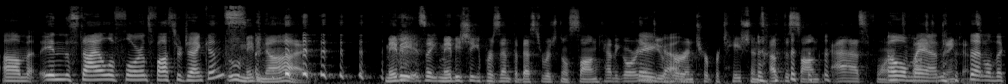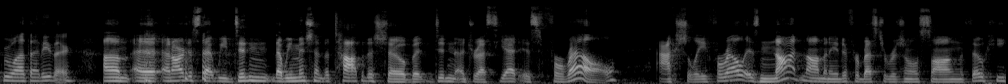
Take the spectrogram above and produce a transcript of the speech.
Um, in the style of Florence Foster Jenkins. Ooh, maybe not. maybe it's like maybe she could present the best original song category There and do go. her interpretations of the songs as Florence oh Foster man, Jenkins. I don't think we want that either. Um, a- an artist that we didn't that we mentioned at the top of the show but didn't address yet is Pharrell. Actually, Pharrell is not nominated for Best Original Song, though he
